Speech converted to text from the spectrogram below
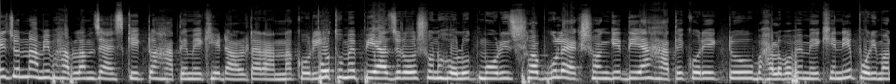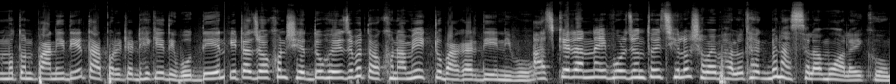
এই জন্য আমি ভাবলাম যে আজকে একটু হাতে মেখে ডালটা রান্না করি। প্রথমে পেঁয়াজ, রসুন, হলুদ, মরিচ সবগুলো একসঙ্গে দিয়ে হাতে করে একটু ভালোভাবে মেখে নিয়ে পরিমাণ মতন পানি দিয়ে তারপর এটা ঢেকে দেবো। দেন এটা যখন সেদ্ধ হয়ে যাবে তখন আমি একটু বাগার দিয়ে নিব। আজকের রান্না এই পর্যন্তই ছিল। সবাই ভালো থাকবেন। আসসালামু আলাইকুম।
